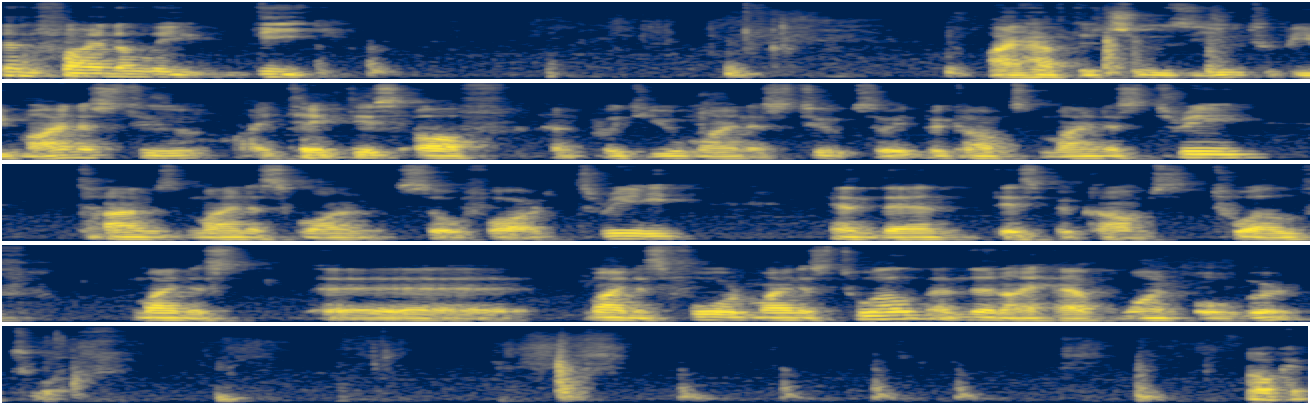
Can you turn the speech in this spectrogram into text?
And finally, d. I have to choose u to be minus 2. I take this off and put u minus 2. So it becomes minus 3 times minus 1, so far 3. And then this becomes 12 minus, uh, minus 4 minus 12. And then I have 1 over 12. Okay,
